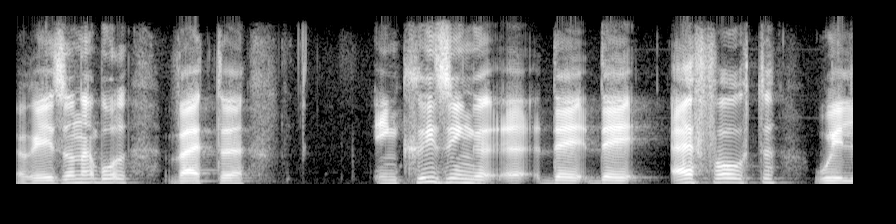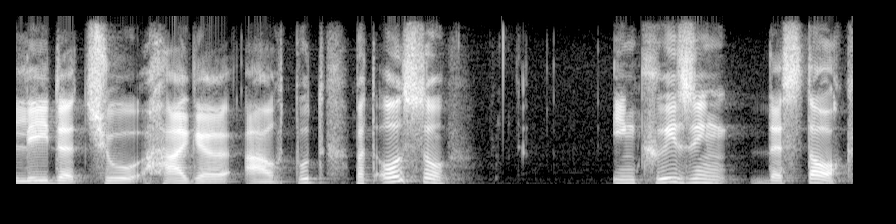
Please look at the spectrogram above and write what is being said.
reasonable, that uh, increasing the, the effort will lead to higher output, but also increasing the stock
